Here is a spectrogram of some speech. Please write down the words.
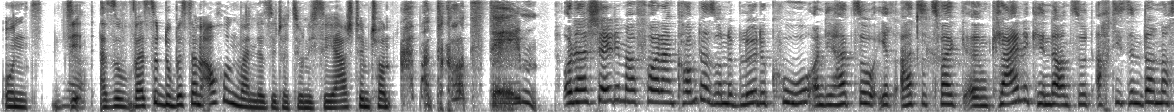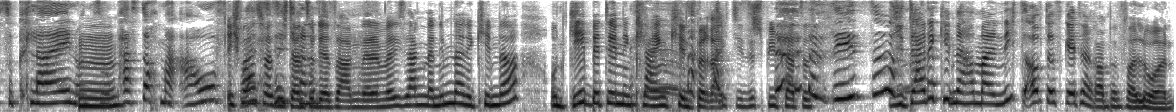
Und die, ja. also, weißt du, du bist dann auch irgendwann in der Situation. Ich sehe, ja, stimmt schon, aber trotzdem. Und dann stell dir mal vor, dann kommt da so eine blöde Kuh und die hat so, ihre, hat so zwei ähm, kleine Kinder und so, ach, die sind doch noch so klein und mhm. so, pass doch mal auf. Ich weiß, was ich dann zu dir sagen werde. Dann werde ich sagen, dann nimm deine Kinder und geh bitte in den kleinen Kindbereich dieses Spielplatzes. Siehst du? Die, deine Kinder haben mal nichts auf der Skaterrampe verloren.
